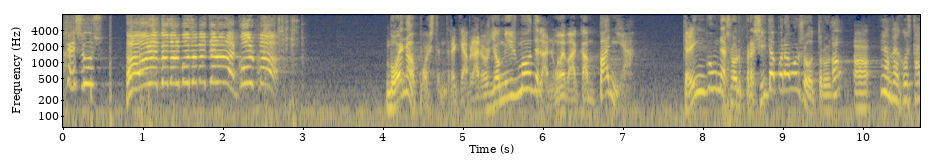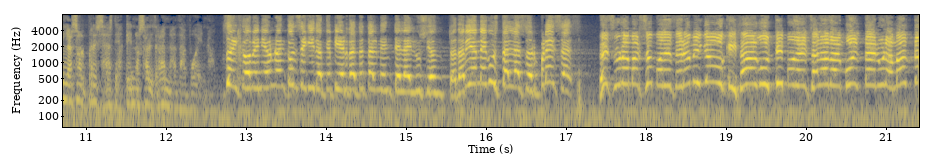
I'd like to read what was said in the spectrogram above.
¡Jesús! ¡Ahora todo el mundo me tiene la culpa! Bueno, pues tendré que hablaros yo mismo de la nueva campaña. Tengo una sorpresita para vosotros. No me gustan las sorpresas, de aquí no saldrá nada bueno. Soy joven y aún no han conseguido que pierda totalmente la ilusión. Todavía me gustan las sorpresas. ¿Es una marsopa de cerámica o quizá algún tipo de ensalada envuelta en una manta?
